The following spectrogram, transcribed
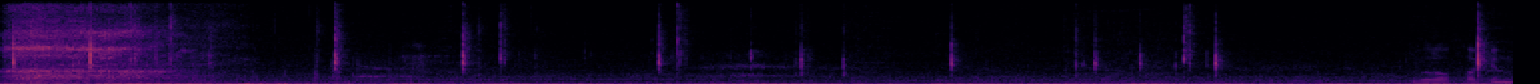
Little fucking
